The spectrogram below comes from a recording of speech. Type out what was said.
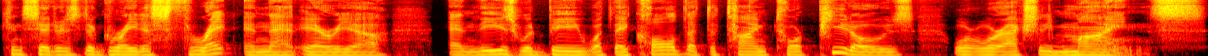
considers the greatest threat in that area. And these would be what they called at the time torpedoes, or were actually mines.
